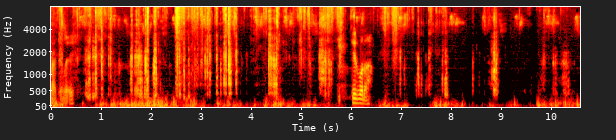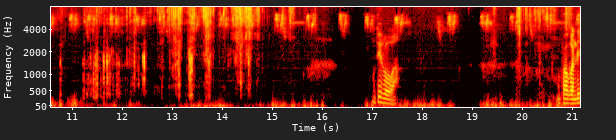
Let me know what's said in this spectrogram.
นาดจังเลยติดบ่ล่ะมันติดบ่วะเอาเป่าก่อนดิ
